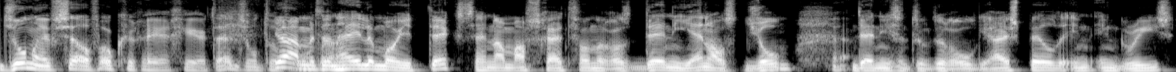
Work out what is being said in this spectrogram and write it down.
John heeft zelf ook gereageerd, hè? John Ja, met een hele mooie tekst. Hij nam afscheid van haar als Danny en als John. Ja. Danny is natuurlijk de rol die hij speelde in, in Grease.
